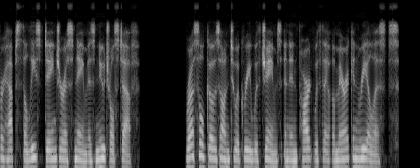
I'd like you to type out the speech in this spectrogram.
perhaps the least dangerous name is neutral stuff. Russell goes on to agree with James and in part with the American realists.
